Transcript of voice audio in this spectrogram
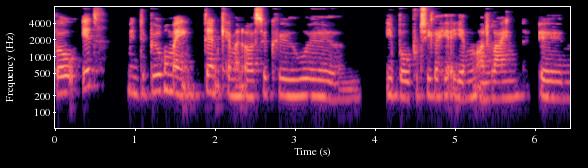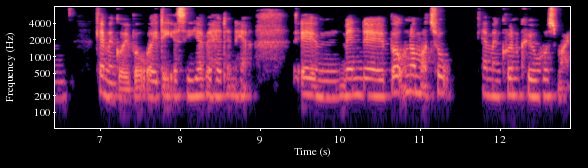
bog 1, min debutroman, den kan man også købe øh, i bogbutikker herhjemme online. Øh, kan man gå i bog og idé og sige, jeg vil have den her. Øh, men øh, bog nummer 2 kan man kun købe hos mig.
